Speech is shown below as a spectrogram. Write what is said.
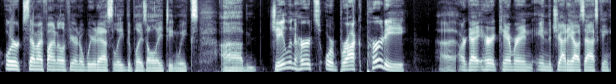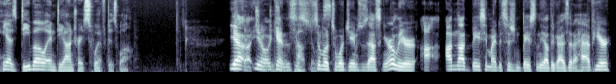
or semifinal if you're in a weird ass league that plays all 18 weeks. Um, Jalen Hurts or Brock Purdy. Uh, our guy Eric Cameron in the chatty house asking he has Deebo and DeAndre Swift as well. Yeah, you know, again, this calculus. is similar to what James was asking earlier. I, am not basing my decision based on the other guys that I have here.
